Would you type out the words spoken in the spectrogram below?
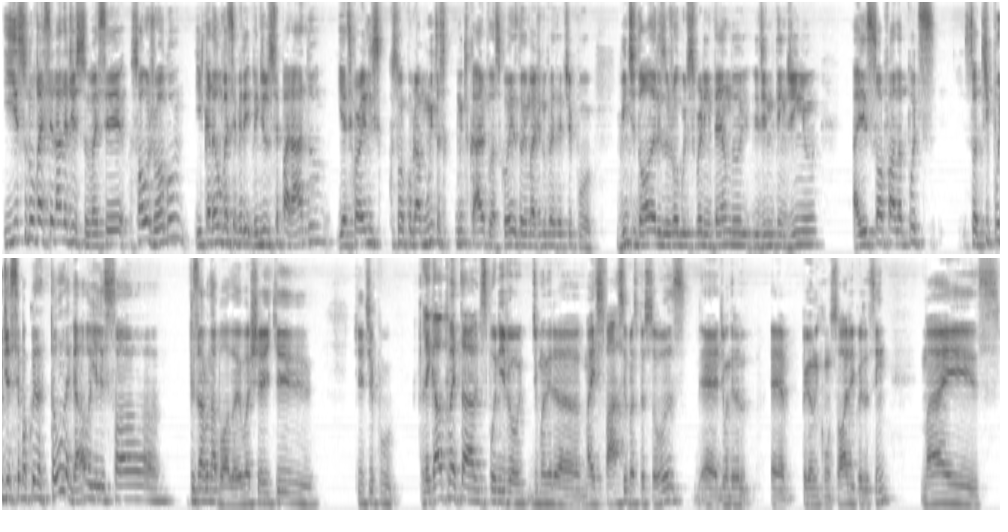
E isso não vai ser nada disso, vai ser só o jogo e cada um vai ser vendido separado. E a Square Enix costuma cobrar muito, muito caro pelas coisas, então eu imagino que vai ser tipo 20 dólares o jogo de Super Nintendo e de Nintendinho. Aí só fala, putz, isso aqui podia ser uma coisa tão legal e eles só pisaram na bola. Eu achei que, que tipo, legal que vai estar disponível de maneira mais fácil para as pessoas, é, de maneira é, pegando em console e coisa assim, mas,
